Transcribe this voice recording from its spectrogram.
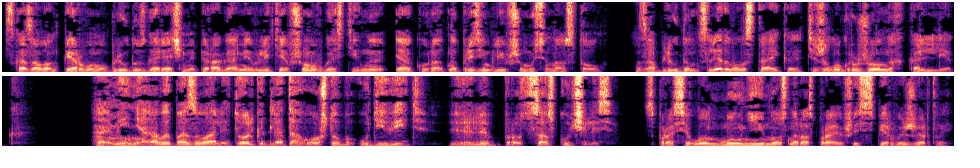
сказал он первому блюду с горячими пирогами, влетевшему в гостиную и аккуратно приземлившемуся на стол. За блюдом следовала стайка тяжело груженных коллег. А меня вы позвали только для того, чтобы удивить или просто соскучились? Спросил он, молниеносно расправившись с первой жертвой,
